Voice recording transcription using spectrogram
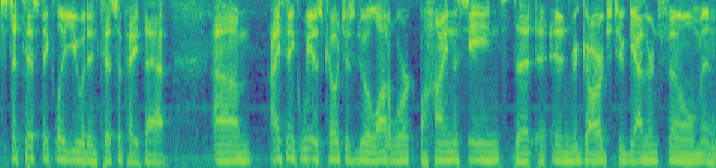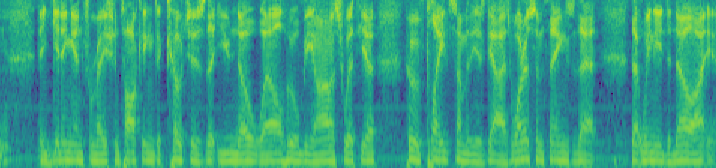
statistically, you would anticipate that. Um, I think we as coaches do a lot of work behind the scenes that in regards to gathering film and and getting information, talking to coaches that you know well, who will be honest with you, who have played some of these guys. What are some things that that we need to know? I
